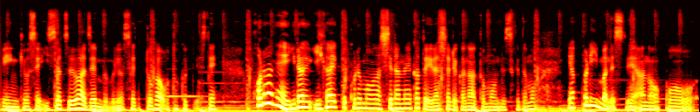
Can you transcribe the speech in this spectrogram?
勉強せ、1冊は全部無料、セットがお得ってですね。これはね、意外とこれも知らない方いらっしゃるかなと思うんですけども、やっぱり今ですね、あの、こ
